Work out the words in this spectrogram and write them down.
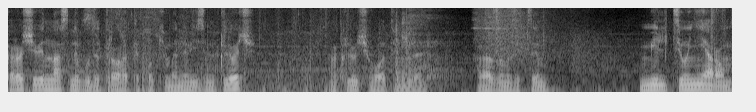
Коротше, він нас не буде трогати, поки ми не візьмемо ключ. А ключ от він де. Разом з цим мільціонером.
